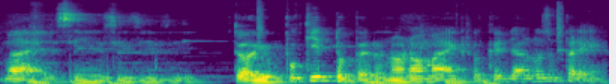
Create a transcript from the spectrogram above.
Mae, sí, sí, sí, sí. Todavía un poquito, pero no, no, mae, creo que ya lo superé.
